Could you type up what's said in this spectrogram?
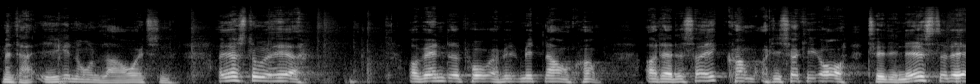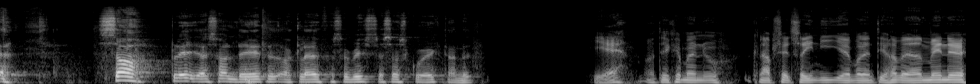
Men der er ikke nogen Lauritsen. Og jeg stod her og ventede på, at mit navn kom. Og da det så ikke kom, og de så gik over til det næste der, så blev jeg så lettet og glad, for så vidste jeg, så skulle jeg ikke derned. Ja, og det kan man jo knap sætte sig ind i, hvordan det har været. Men øh,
